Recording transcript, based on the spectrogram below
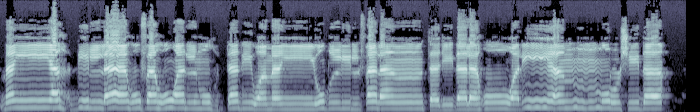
مَن يَهْدِ اللَّهُ فَهُوَ الْمُهْتَدِ ۖ وَمَن يُضْلِلْ فَلَن تَجِدَ لَهُ وَلِيًّا مُّرْشِدًا.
